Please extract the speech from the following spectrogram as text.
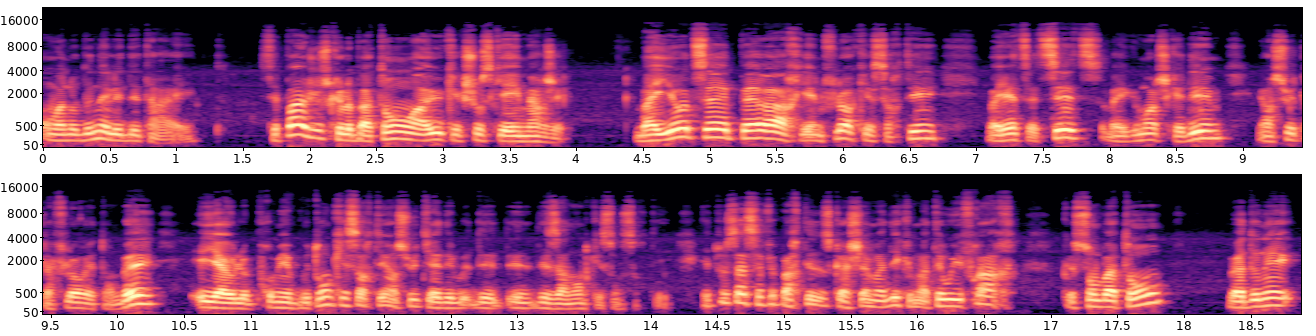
on va nous donner les détails. C'est pas juste que le bâton a eu quelque chose qui a émergé. Il y a une fleur qui est sortie, et ensuite la fleur est tombée, et il y a eu le premier bouton qui est sorti, ensuite il y a des, des, des qui sont sorties. Et tout ça, ça fait partie de ce qu'Hachem a dit que Mathéo Ifrach, que son bâton va donner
